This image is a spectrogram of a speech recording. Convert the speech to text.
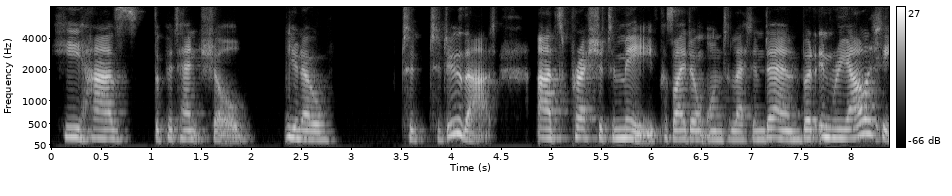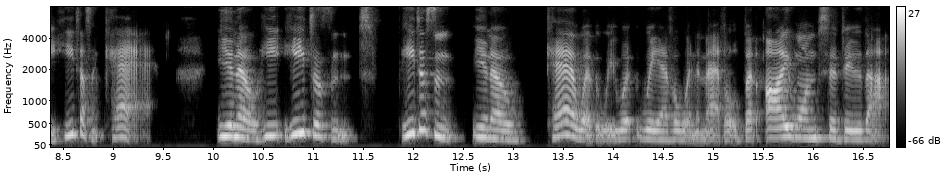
he has the potential you know to to do that adds pressure to me because I don't want to let him down. But in reality, he doesn't care. You know, he he doesn't he doesn't you know care whether we we ever win a medal. But I want to do that.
